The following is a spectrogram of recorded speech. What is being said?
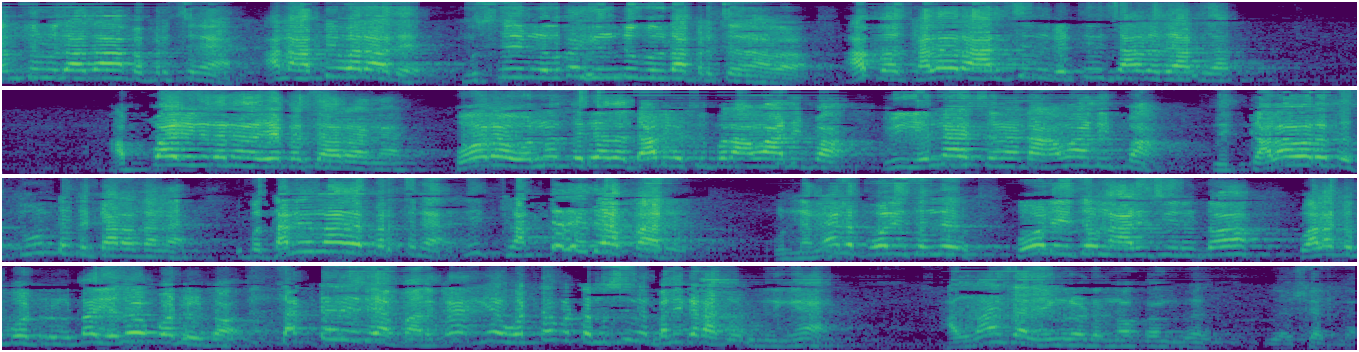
சம்சுல்லா தான் அப்ப பிரச்சனை. ஆனா அப்படி வராது. முஸ்லீம்களுக்கும் இந்துக்கள் தான் பிரச்சனை வரும். அப்ப கலவர அரசியல் வெற்றி சாகிறது யாரு சார்? அப்பாவிங்க தானே நிறைய பேர் சாடுறாங்க போற ஒன்னும் தெரியாத தாடி வச்சு போற அவன் அடிப்பான். இவன் என்ன ஆக்சிடென்ட் அவன் அடிப்பான். நீ கலவரத்தை தூண்டதுக்காரன் தானே. இப்ப தனிமையான பிரச்சனை. நீ சட்ட ரீதியா பாரு. உன்ன மேல போலீஸ் வந்து போலீஸ் ஒன்னு அடிச்சிருக்கட்டும் வழக்கு போட்டுருக்கட்டும் ஏதோ போட்டுக்கிட்டோம் சட்ட ரீதியா பாருங்க. ஏன் ஒட்டப்பட்ட முஸ்லீம் பலிகடாக்க கொடுக்குறீங்க? அதுதான் சார் எங்களோட நோக்கம் விஷயத்துல.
